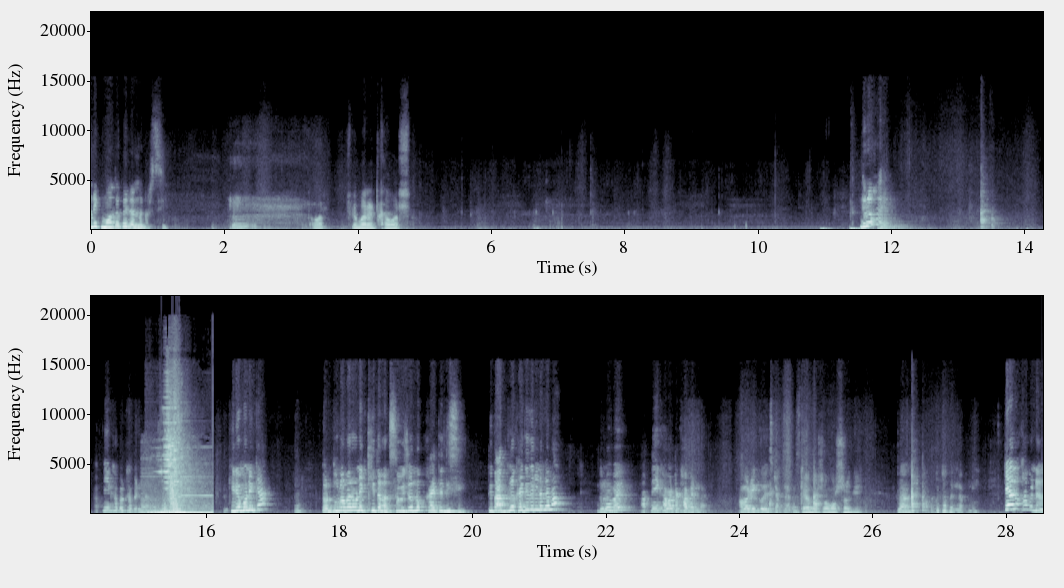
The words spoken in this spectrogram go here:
অনেক মজা করে রান্না করছি। আমার ফেভারিট খাবার। আপনি এই খাবার খাবেন না। কিরে মনিকা? তোর দুলাবার অনেক খিদে লাগছে ওই জন্য খাইতে দিছি। তুই ভাতগুলো খাইতে দিলি না কেন? দুলাভাই আপনি এই খাবারটা খাবেন না। আমার রিকোয়েস্ট আপনার কাছে। কেন? সমস্যা কি? না খাবারটা খাবেন না আপনি। খাবে না?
